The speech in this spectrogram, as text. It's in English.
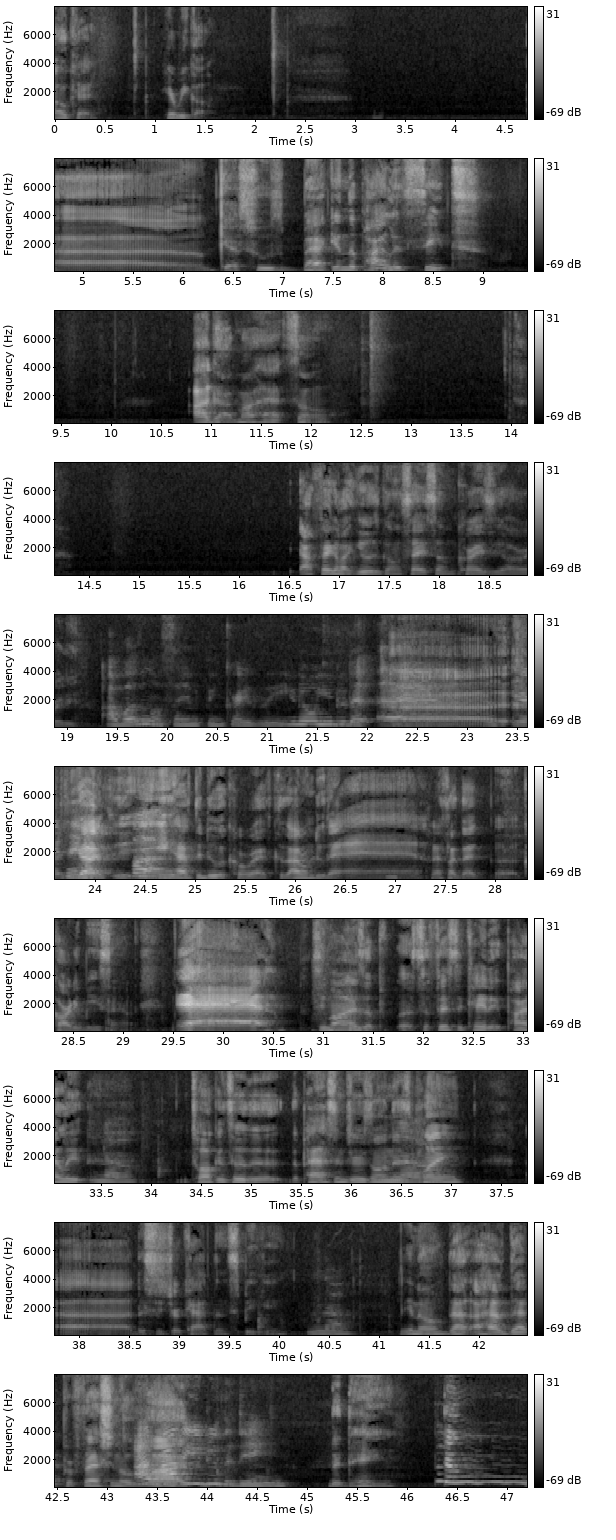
Okay, here we go. Uh, guess who's back in the pilot seat? I got my hats on. I figured like you was gonna say something crazy already. I wasn't gonna say anything crazy. You know when you do that, uh, Uh, you got you, you have to do it correct because I don't do that. eh. That's like that uh, Cardi B sound. Yeah. See, mine is a, a sophisticated pilot no, talking to the the passengers on this plane. Uh, this is your captain speaking. no. You know that I have that professional I'd rather vibe. you do the ding. The ding.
